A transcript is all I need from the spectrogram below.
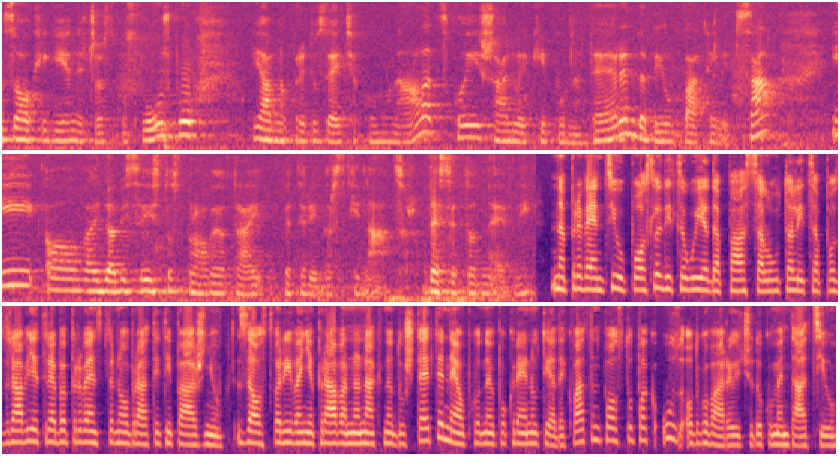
zoohigijeničarsku službu javnog preduzeća komunalac koji šalju ekipu na teren da bi uhvatili psa i ovaj, da bi se isto sproveo taj veterinarski nadzor, desetodnevni. Na prevenciju posledica ujeda pasa lutalica po zdravlje treba prvenstveno obratiti pažnju. Za ostvarivanje prava na naknadu štete neophodno je pokrenuti adekvatan postupak uz odgovarajuću dokumentaciju.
